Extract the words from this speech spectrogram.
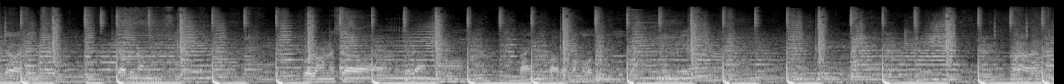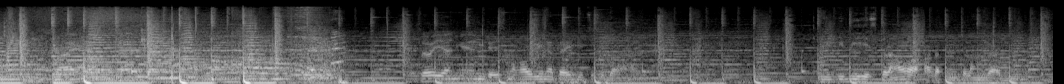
dahil nagkaroon ng busy. Kulang na sa, wala na time para makapag-video. So, yan ngayon guys, makauwi na tayo dito sa bahay. Nagbibihis ko lang ako, kakalat ko lang gano'n.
